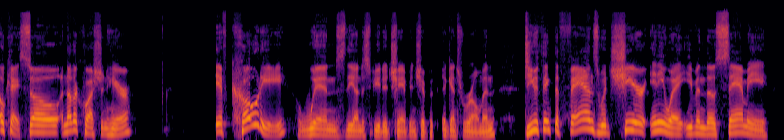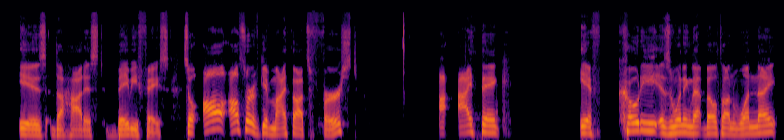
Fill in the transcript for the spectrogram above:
okay, so another question here: If Cody wins the undisputed championship against Roman, do you think the fans would cheer anyway, even though Sami is the hottest baby face? So I'll I'll sort of give my thoughts first. I, I think if Cody is winning that belt on one night,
